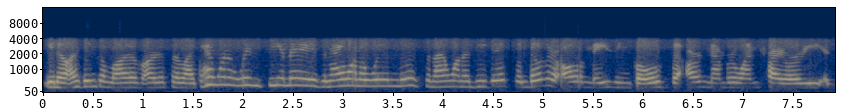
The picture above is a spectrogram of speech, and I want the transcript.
you know, I think a lot of artists are like, I want to win CMAs and I want to win this and I want to do this. And those are all amazing goals. But our number one priority is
